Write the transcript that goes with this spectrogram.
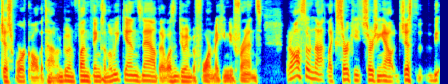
just work all the time. I'm doing fun things on the weekends now that I wasn't doing before, making new friends. But I'm also not like searching searching out just the,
